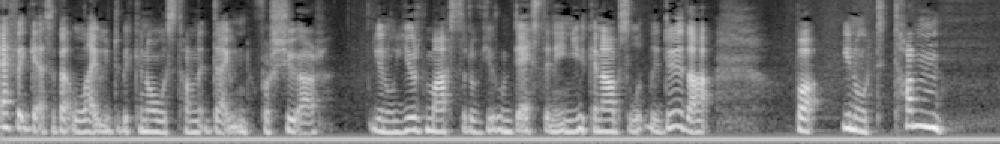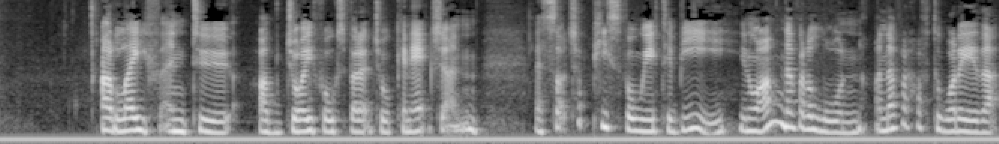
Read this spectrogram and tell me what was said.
If it gets a bit loud, we can always turn it down for sure. You know, you're the master of your own destiny and you can absolutely do that. But, you know, to turn our life into a joyful spiritual connection is such a peaceful way to be. You know, I'm never alone. I never have to worry that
